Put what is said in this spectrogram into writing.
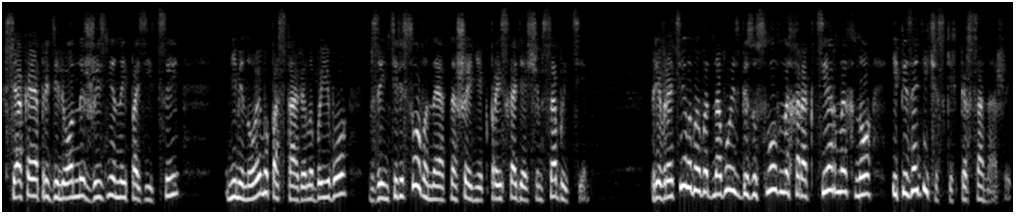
Всякая определенность жизненной позиции неминуемо поставила бы его в заинтересованное отношение к происходящим событиям, превратила бы в одного из безусловно характерных, но эпизодических персонажей.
